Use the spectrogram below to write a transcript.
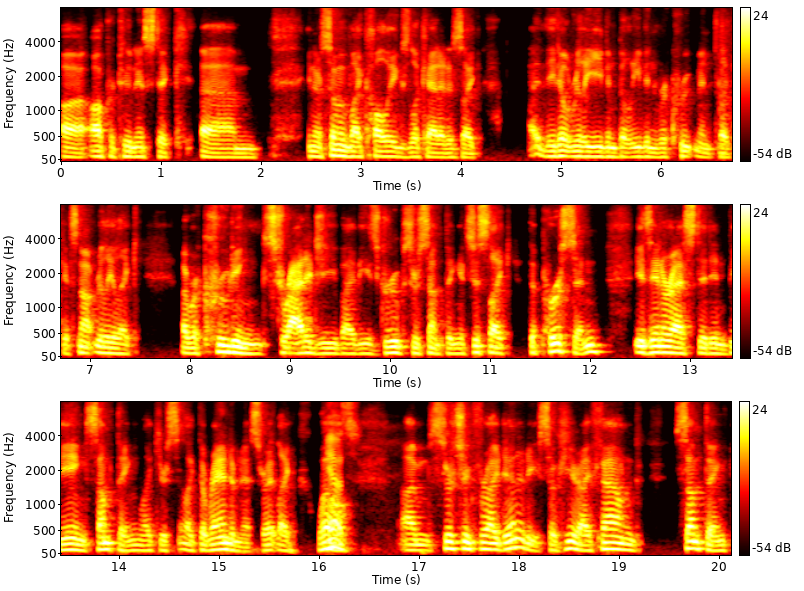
uh, opportunistic. Um, you know, some of my colleagues look at it as like, they don't really even believe in recruitment. Like it's not really like a recruiting strategy by these groups or something. It's just like the person is interested in being something like you're like the randomness, right? Like, well, yes. I'm searching for identity. So here I found something.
